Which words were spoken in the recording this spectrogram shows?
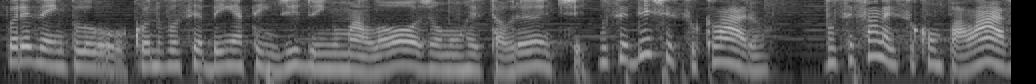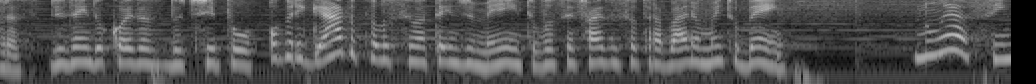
Por exemplo, quando você é bem atendido em uma loja ou num restaurante, você deixa isso claro? Você fala isso com palavras, dizendo coisas do tipo: obrigado pelo seu atendimento, você faz o seu trabalho muito bem. Não é assim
